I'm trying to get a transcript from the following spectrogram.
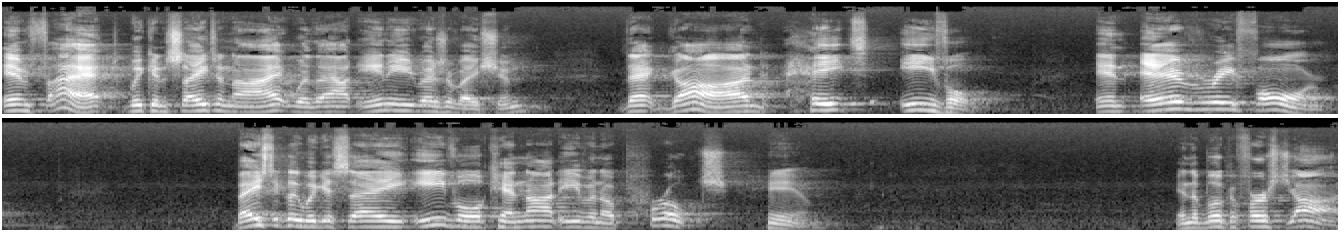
In fact, we can say tonight without any reservation that God hates evil in every form. Basically, we could say evil cannot even approach him. In the book of 1 John,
